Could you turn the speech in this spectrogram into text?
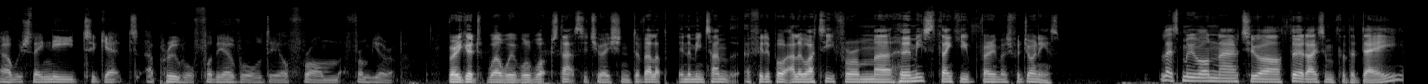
uh, which they need to get approval for the overall deal from from Europe. Very good. Well, we will watch that situation develop. In the meantime, Filippo Alloatti from uh, Hermes, thank you very much for joining us. Let's move on now to our third item for the day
